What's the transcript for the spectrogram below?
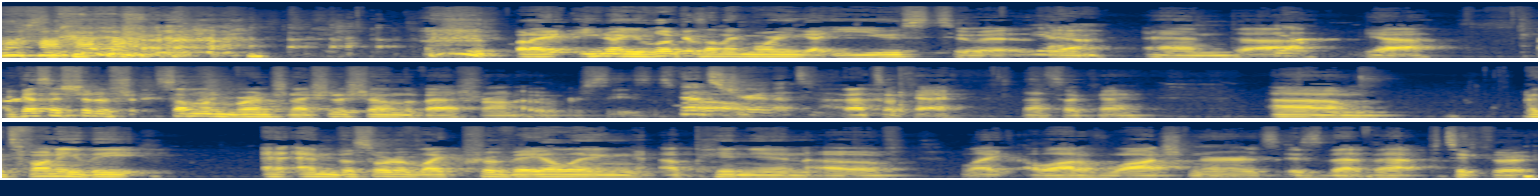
ever seen. but I, you know, you look at something more, you get used to it, Yeah. Yeah. and uh, Yeah. yeah. I guess I should have. Someone mentioned I should have shown the Vacheron overseas as That's well. true. That's not. That's okay. That's okay. Um, it's funny the and, and the sort of like prevailing opinion of like a lot of watch nerds is that that particular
